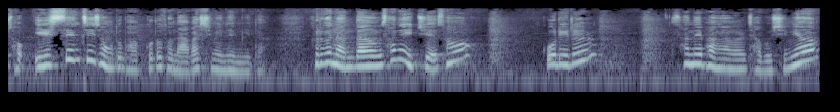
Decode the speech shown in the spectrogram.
정도, 1cm 정도 밖으로 더 나가시면 됩니다. 그리고 난 다음 산의 위치에서 꼬리를 산의 방향을 잡으시면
